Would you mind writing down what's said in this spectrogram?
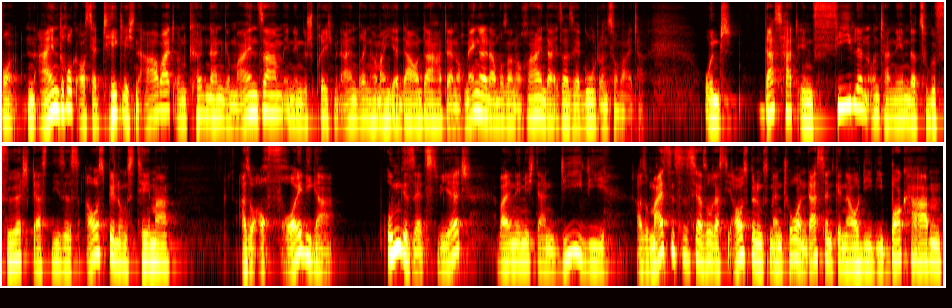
einen Eindruck aus der täglichen Arbeit und können dann gemeinsam in dem Gespräch mit einbringen, hör mal hier, da und da hat er noch Mängel, da muss er noch rein, da ist er sehr gut und so weiter. Und das hat in vielen Unternehmen dazu geführt, dass dieses Ausbildungsthema also auch freudiger umgesetzt wird, weil nämlich dann die, die, also meistens ist es ja so, dass die Ausbildungsmentoren, das sind genau die, die Bock haben,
